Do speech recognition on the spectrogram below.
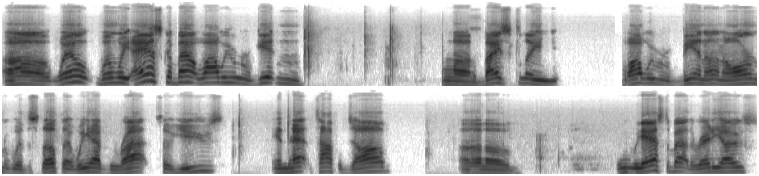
Uh, well, when we asked about why we were getting, uh, basically, why we were being unarmed with the stuff that we have the right to use in that type of job, uh, when we asked about the radios,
